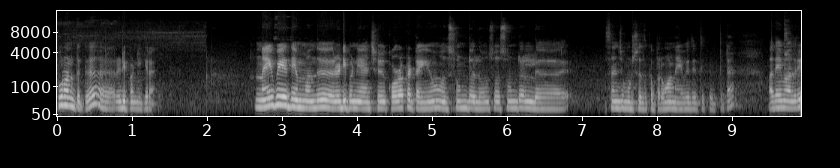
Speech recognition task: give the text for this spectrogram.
பூரணத்துக்கு ரெடி பண்ணிக்கிறேன். நைவேத்தியம் வந்து ரெடி பண்ணியாச்சு. கொழக்கட்டையும் சுண்டலும். ஸோ சுண்டல் செஞ்சு முடிச்சதுக்கப்புறமா நைவேத்தியத்துக்கு எடுத்துட்டேன் அதே மாதிரி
